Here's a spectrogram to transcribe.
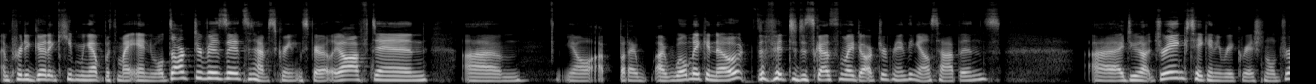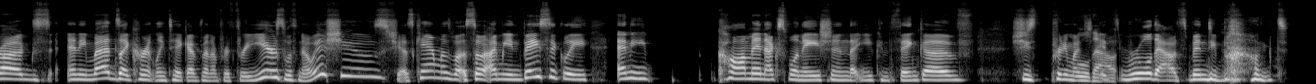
I'm pretty good at keeping up with my annual doctor visits and have screenings fairly often. Um, you know, but I, I will make a note of it to discuss with my doctor if anything else happens. Uh, I do not drink, take any recreational drugs. Any meds I currently take, I've been on for three years with no issues. She has cameras. But, so, I mean, basically, any common explanation that you can think of, she's pretty much Ruled it's out. ruled out. It's been debunked.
